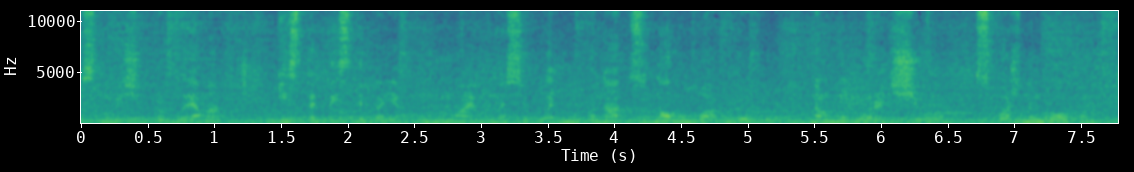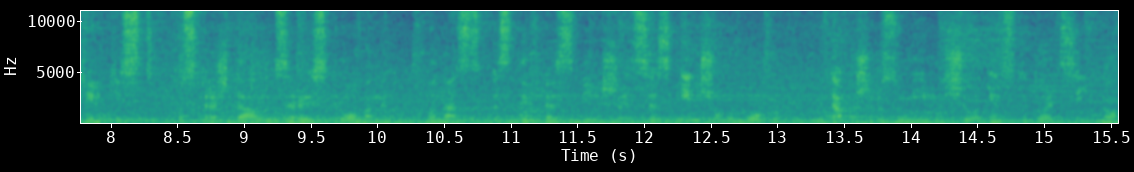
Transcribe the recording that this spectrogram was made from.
існуюча проблема. І статистика, яку ми маємо на сьогодні, вона з одного боку нам говорить, що з кожним роком кількість постраждалих зареєстрованих вона збільшується. З іншого боку, ми також розуміємо, що інституційно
